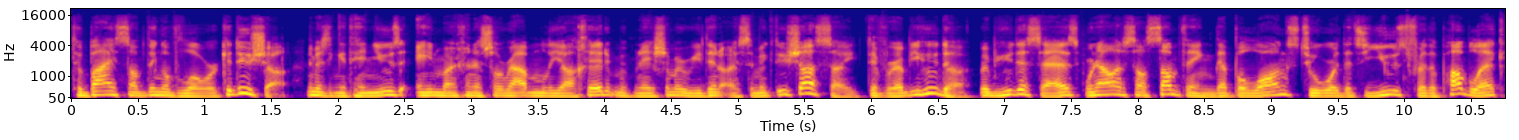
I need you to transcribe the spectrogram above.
to buy something of lower Kedusha. The Mishnah continues, Ein Marchan Rabim Liyachid, Mipnei Dushasai. Rabbi Yehuda. Says, we're not allowed to sell something that belongs to or that's used for the public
